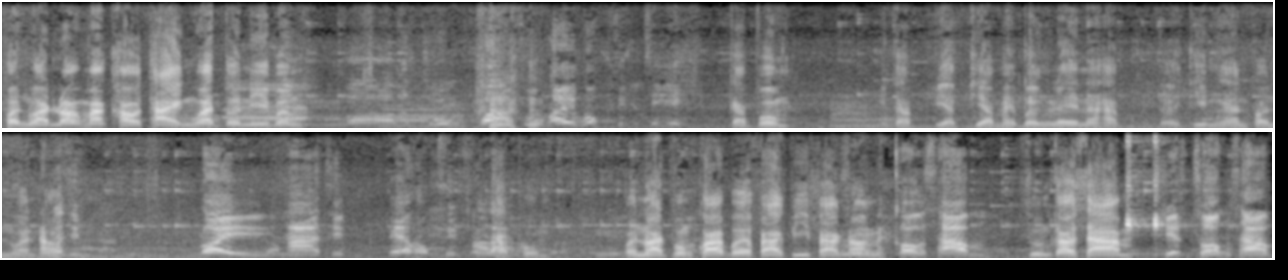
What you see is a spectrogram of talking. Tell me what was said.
เพิ่นหวานลองมาเข่าถ่ายงวดตัวนี้เบิ่งก็มันสูงกว่าสูงไปหกสิบสี่กับผมกับเปรียบเทียบให้เบิ่งเลยนะครับ โดยทีมงานเพิ่นหวานเฮาร้อยห้าสิบแถวหกสิบนั่นแหคละ รับผม เพิ่นหวานผมขอเบอร์ฝากพี่ฝากน้องนะเก้าสาม093 เจ็ดสองสาม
